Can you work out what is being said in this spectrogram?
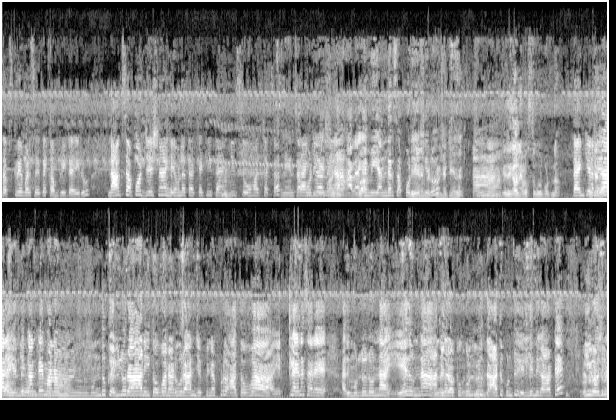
సబ్స్క్రైబర్స్ అయితే కంప్లీట్ అయ్యారు. నాకు సపోర్ట్ చేసిన హేమలత అక్కకి థ్యాంక్ యూ సో మచ్ అక్క. నేను సపోర్ట్ చేసిన అలాగే మీ అందరు సపోర్ట్ చేసిరు ఎదగాలి నేను వస్తా కోరుకుంటున్నా. Thank you. ఎందుకంటే మనం ముందుకు ఎల్లురా అని తొవ్వ నడువురా అని చెప్పినప్పుడు ఆ తొవ్వ ఎట్లయినా సరే అది ముళ్ళులు ఉన్నా ఏది ఉన్నా అనుకుంటూ దాటుకుంటూ వెళ్ళింది కాబట్టి ఈ రోజున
